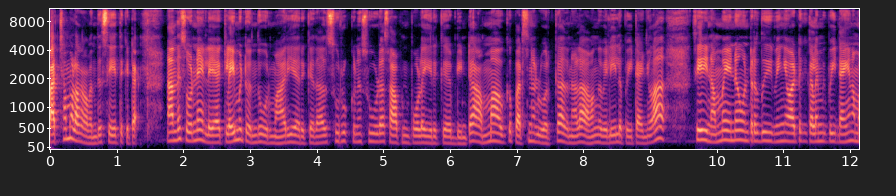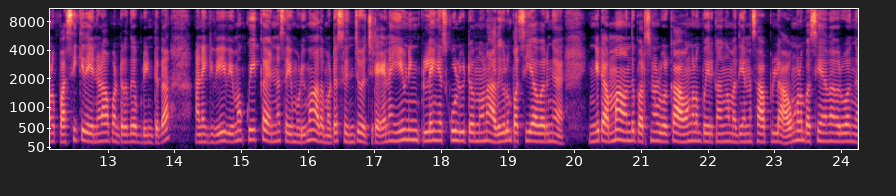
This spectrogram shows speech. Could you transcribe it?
பச்சை மிளகா வந்து சேர்த்துக்கிட்டேன். நான் வந்து சொன்னேன் இல்லையா கிளைமேட் வந்து ஒரு மாதிரியா இருக்குது அதாவது சுருக்குன்னு சூடாக சாப்பிடணும் போல் இருக்குது அப்படின்ட்டு. அம்மாவுக்கு பர்சனல் ஒர்க்கு அதனால் அவங்க வெளியில் போயிட்டாங்களா? சரி நம்ம என்ன பண்ணுறது இவங்க வாட்டுக்கு கிளம்பி போயிட்டாங்க நம்மளுக்கு பசிக்குது என்னடா பண்ணுறது அப்படின்ட்டு தான் அன்றைக்கி வே வேகமாக குயிக்காக என்ன செய்ய முடியுமோ அதை மட்டும் செஞ்சு வச்சுட்டேன். ஏன்னா ஈவினிங் பிள்ளைங்க ஸ்கூல் விட்டு வந்தோன்னே அதுகளும் பசியாக வருங்க. இங்கிட்ட அம்மா வந்து பர்சனல் ஒர்க்கு அவங்களும் போயிருக்காங்க மதியானம் சாப்பிடல அவங்களும் பசியாக தான் வருவாங்க.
